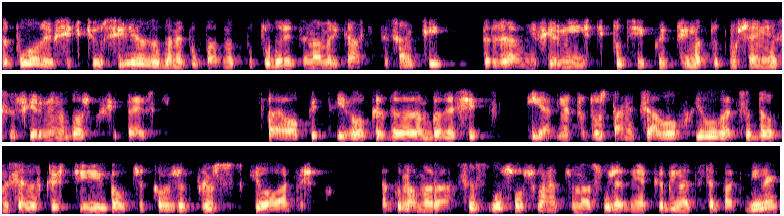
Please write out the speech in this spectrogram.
Да положи всички усилия, за да не попаднат под ударите на американските санкции държавни фирми и институции, които имат отношение с фирми на Бошков и Пеевски. Това е опит и вълка да бъде сит, и агнето да остане цяло, и ловеца да отнесе в къщи вълча кожа плюс кило агнешко. Ако номера с ослушването на служебния кабинет все пак мине,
